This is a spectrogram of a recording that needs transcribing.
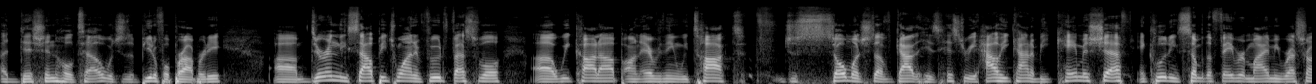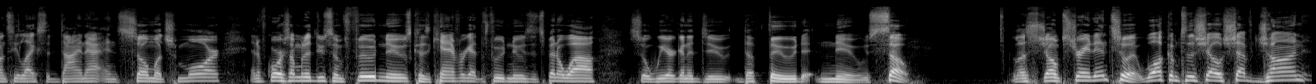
Edition Hotel, which is a beautiful property. Um, during the South Beach Wine and Food Festival, uh, we caught up on everything. We talked just so much stuff, got his history, how he kind of became a chef, including some of the favorite Miami restaurants he likes to dine at, and so much more. And of course, I'm going to do some food news because you can't forget the food news. It's been a while, so we are going to do the food news. So let's jump straight into it. Welcome to the show, Chef John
